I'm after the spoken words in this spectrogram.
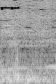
Yeah.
